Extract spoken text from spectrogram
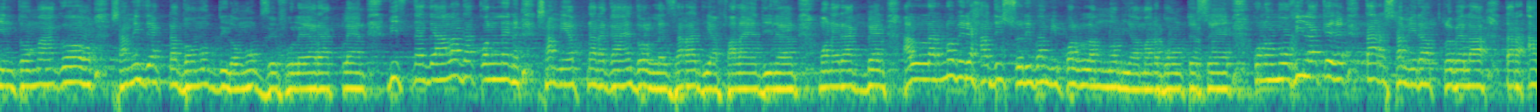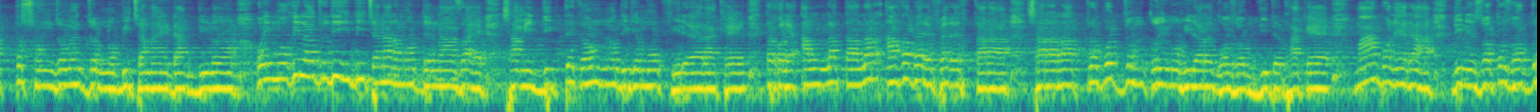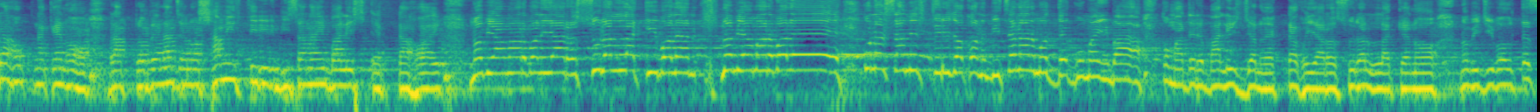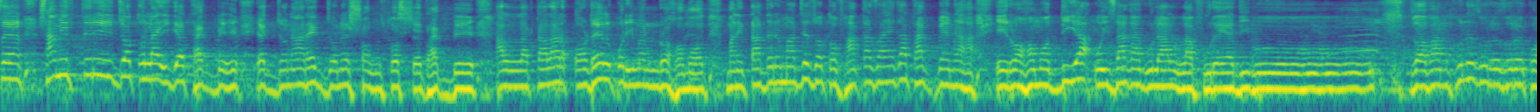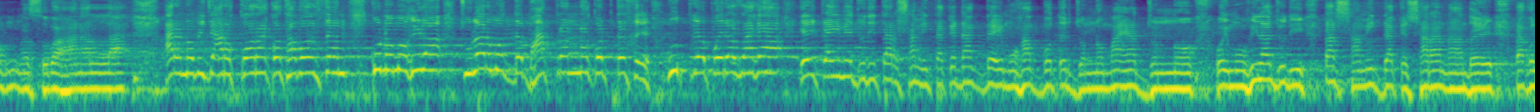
কিন্তু মা গো স্বামী যে একটা ধমক দিল, মুখ যে ফুলে রাখলেন বিছনাতে আলাদা করলেন, স্বামী আপনার গায়ে ধরলে সারা দিয়া ফালায় দিলেন। মনে রাখবেন, আল্লাহর নবীর হাদিস শরীফ আমি পড়লাম, নবী আমার বলতেছে, কোন মহিলাকে তার স্বামী রাত্রবেলা তার আত্মসংযমের জন্য বিছানায় ডাক দিল। ওই মহিলা যদি বিছানার মধ্যে না যায়, স্বামীর দিক থেকে অন্যদিকে মুখ ফিরে রাখে। তাহলে আল্লাহ তালার আজাবের ফেরেস তারা সারা রাত্র পর্যন্ত ওই মহিলার গজব দিতে থাকে। মা বোনেরা দিনে যত ঝগড়া হোক না কেন রাত্রবেলা যেন স্বামী স্ত্রীর বিছানায় বালিশ একটা হয়। নবী আমার বলে আর আল্লাহ কি বলেন? নবী আমার বলে স্বামী স্ত্রী যখন বিছানার মধ্যে ঘুমাইবা, তোমাদের বালিশ যেন একটা হইয়া রসুলাল্লাহ কেন? নবীজি বলতেছেন, স্বামী স্ত্রী যত লাইগা থাকবে, একজন আরেকজনের সংস্পর্শে থাকবে। আল্লাহ তালার অঢেল পরিমাণ রহমত মানে তাদের মাঝে যত ফাঁকা জায়গা থাকবে না, এই রহমত দিয়া ওই জায়গাগুলো আল্লাহ ফুরাইয়া দিব। জবান খুলে জোরে জোরে কন্যা সুবাহান আল্লাহ আরে নবীজি আরও করা কথা বলছেন, কোন মহিলা চুলার মধ্যে ভাত রান্না করতেছে উত্তরে পয়রা জায়গা এই টাইমে যদি তার স্বামী তাকে ডাক দেয় মোহাব্বতের জন্য, মায়ার জন্য, ওই মহিলা যদি তার স্বামীর ডাকে সাড়া না দেয়, তাহলে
